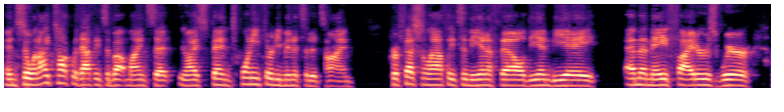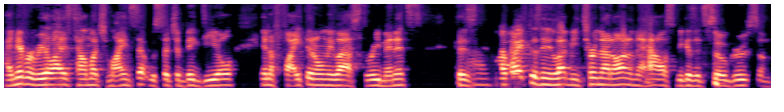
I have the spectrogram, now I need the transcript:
And so when I talk with athletes about mindset, you know, I spend 20 30 minutes at a time. Professional athletes in the NFL, the NBA, MMA fighters where I never realized how much mindset was such a big deal in a fight that only lasts three minutes. Because my wife doesn't even let me turn that on in the house because it's so gruesome.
